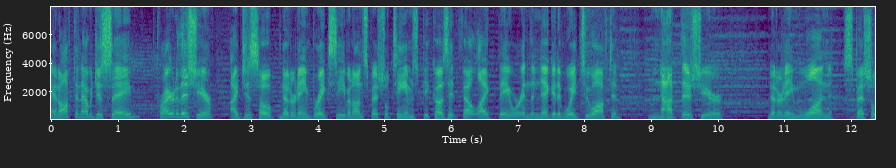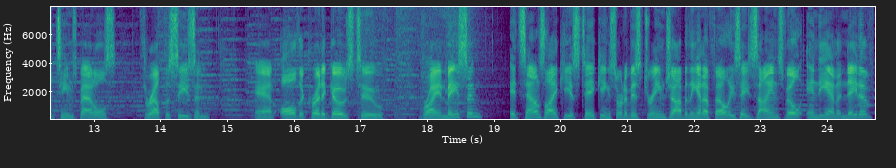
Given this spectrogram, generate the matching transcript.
And often I would just say, prior to this year, I just hope Notre Dame breaks even on special teams because it felt like they were in the negative way too often. Not this year. Notre Dame won special teams battles throughout the season, and all the credit goes to Brian Mason it sounds like he is taking sort of his dream job in the NFL. He's a Zionsville, Indiana native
